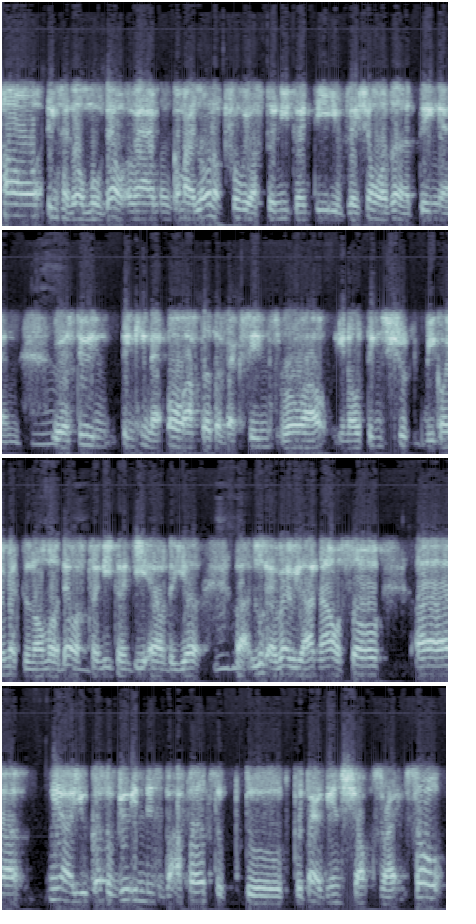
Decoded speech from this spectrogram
how things are going to move. Then when I got my loan approved, it was 2020. Inflation wasn't a thing, and we were still thinking that oh, after the vaccines roll out, you know, things should be going back to normal. That was 2020 end of the year. But look at where we are now. So. Uh, yeah, you got to build in this buffer to to protect against shocks, right? So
